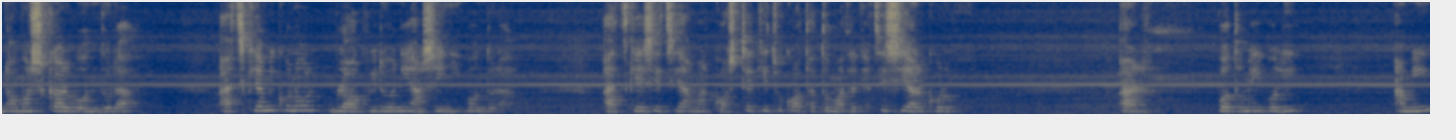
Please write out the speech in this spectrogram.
নমস্কার বন্ধুরা। আজকে আমি কোনো ব্লগ ভিডিও নিয়ে আসিনি বন্ধুরা। আজকে এসেছি আমার কষ্টের কিছু কথা তোমাদের কাছে শেয়ার করব। আর প্রথমেই বলি, আমি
